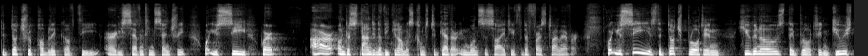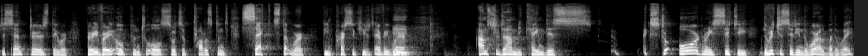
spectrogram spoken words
the Dutch Republic of the early 17th century, what you see where our understanding of economics comes together in one society for the first time ever. What you see is the Dutch brought in Huguenots, they brought in Jewish dissenters, they were very, very open to all sorts of Protestant sects that were being persecuted everywhere. Hmm. Amsterdam became this extraordinary city, the richest city in the world, by the way,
